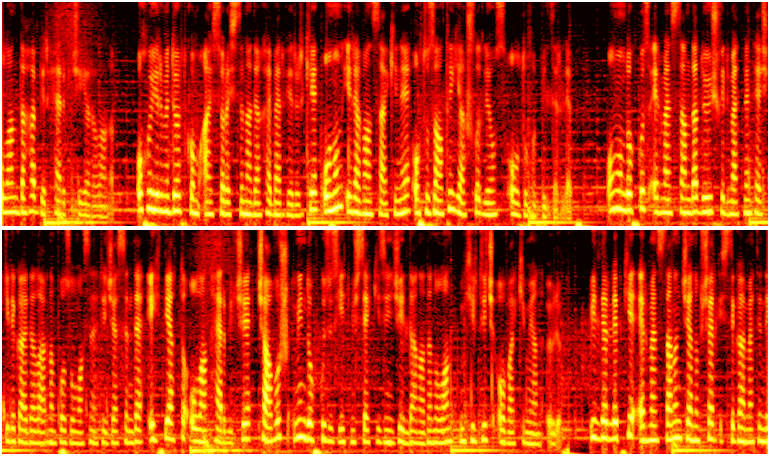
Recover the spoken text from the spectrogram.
olan daha bir hərbiçi yaralanıb. Oxu24.com ay sonra istinadən xəbər verir ki, onun İrəvan sakini 36 yaşlı Lyons olduğu bildirilib. 10-19 Ermənistanda döyüş xidmətinin təşkili qaydalarının pozulması nəticəsində ehtiyatda olan hərbiçi Çavuş 1978-ci ildə anadan olan Mikirtiç Ovakimyan ölüb. Bildirilib ki, Ermənistanın cənub-şərq istiqamətində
